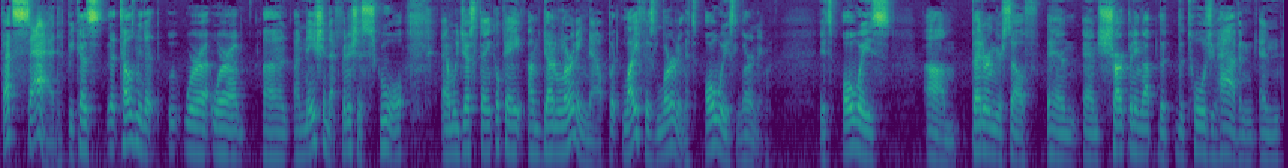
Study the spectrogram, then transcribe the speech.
That's sad because that tells me that we're a, we're a, a, a nation that finishes school and we just think, okay, I'm done learning now. But life is learning. It's always learning. It's always um, bettering yourself and and sharpening up the, the tools you have and and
